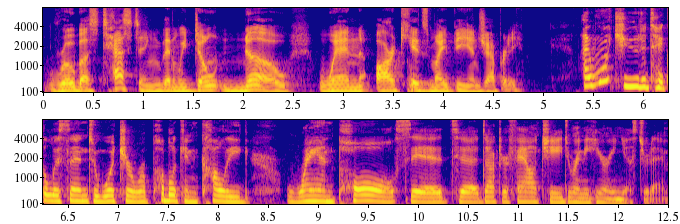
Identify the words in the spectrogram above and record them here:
robust testing, then we don't know when our kids might be in jeopardy. I want you to take a listen to what your Republican colleague Rand Paul said to Dr. Fauci during the hearing yesterday.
